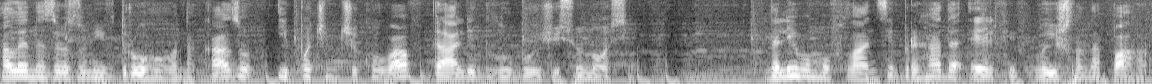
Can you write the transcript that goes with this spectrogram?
але не зрозумів другого наказу і почимчикував далі, длубуючись у носі. На лівому фланзі бригада ельфів вийшла на пагорб.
